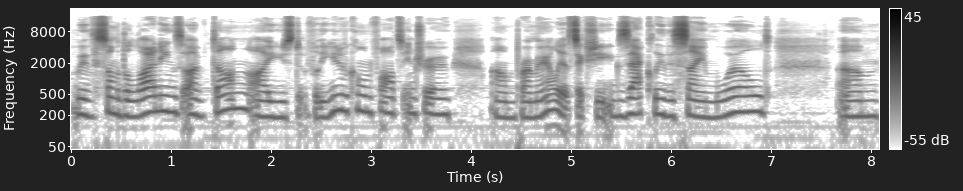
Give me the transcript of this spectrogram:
with some of the lightings I've done. I used it for the Unicorn Farts intro um, primarily. It's actually exactly the same world. Um,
